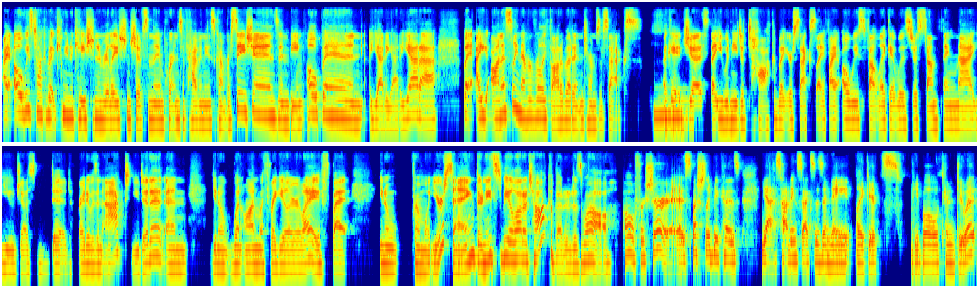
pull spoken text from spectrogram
I always talk about communication and relationships and the importance of having these conversations and being open and yada, yada, yada. But I honestly never really thought about it in terms of sex. Mm. Okay, just that you would need to talk about your sex life. I always felt like it was just something that you just did, right? It was an act, you did it, and, you know, went on with regular life. But, you know, from what you're saying, there needs to be a lot of talk about it as well. Oh, for sure. Especially because, yes, having sex is innate. Like it's people can do it,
